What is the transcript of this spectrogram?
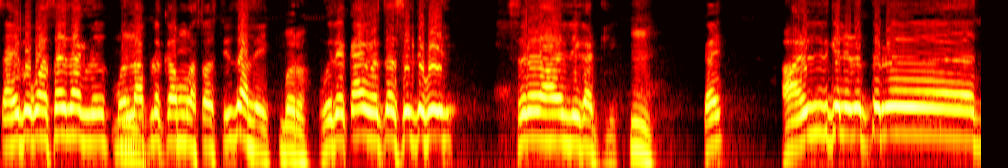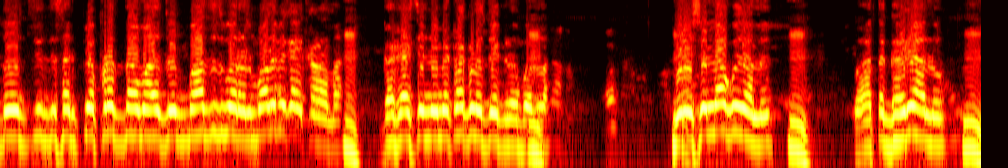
साहेब वाचायला लागलं. म्हणलं आपलं काम महत्वाचं ते झालंय. बरं. उद्या काय व्हायचं असेल ते होईल. सरळ आळंदी गाठली. हम्म, काय? आळंदीत गेल्यानंतर अं, दोन तीन दिवसांनी पेपरात नाव माझं माझंच बरं मला बी काय कळाला. घड्याचे नेमे टाकलं होतं एक नंबरला. इलेक्शन लागू झालं. हम्म, मग आता घरी आलो. हम्म,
